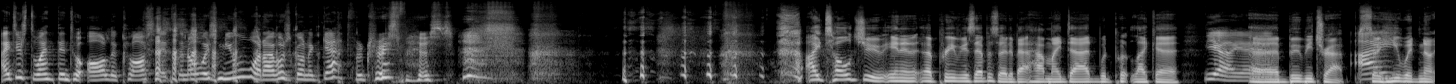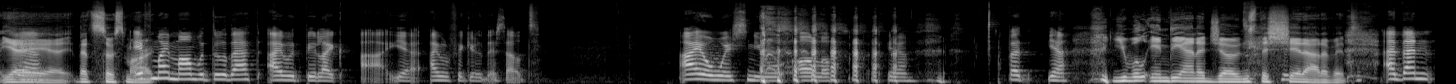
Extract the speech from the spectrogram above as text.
I just went into all the closets and always knew what I was gonna get for Christmas. I told you in a, previous episode about how my dad would put like a, yeah, yeah. yeah. a booby trap, so I- he would know. Yeah, yeah, yeah. yeah. That's so smart. if my mom would do that, I would be like, ah, yeah, I will figure this out. I always knew all of, yeah. But yeah, you will Indiana Jones the shit out of it. And then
